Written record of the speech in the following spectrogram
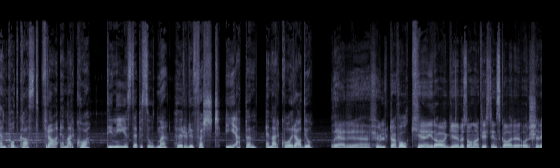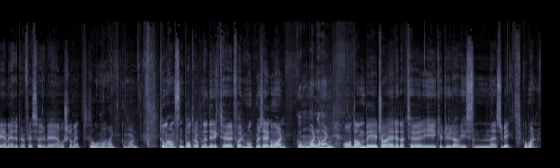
en podkast fra NRK. De nyeste episodene hører du først i appen NRK Radio. Og det er eh, fullt av folk i dag, bestående av Kristin Skare Orcheré, medieprofessor ved Oslo OsloMet. God morgen. God morgen. Tone Hansen, påtroppende direktør for Munch-museet, god morgen. God morgen, god morgen. Og Danby Choi, redaktør i kulturavisen Subjekt, god morgen.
